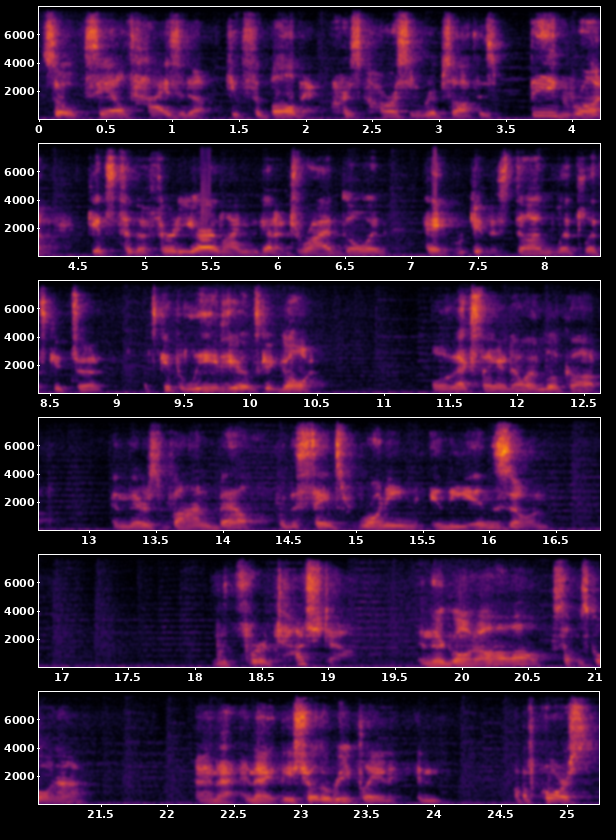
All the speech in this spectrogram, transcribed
So Seattle ties it up, gets the ball back. Chris Carson rips off this big run, gets to the 30 yard line. We got a drive going. Hey, we're getting this done. Let's let's get to let's get the lead here. Let's get going. Well, the next thing I know, I look up and there's Vonn Bell for the Saints running in the end zone with for a touchdown. And they're going, oh, oh, oh something's going on. And I, and I, they show the replay, and, and of course,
